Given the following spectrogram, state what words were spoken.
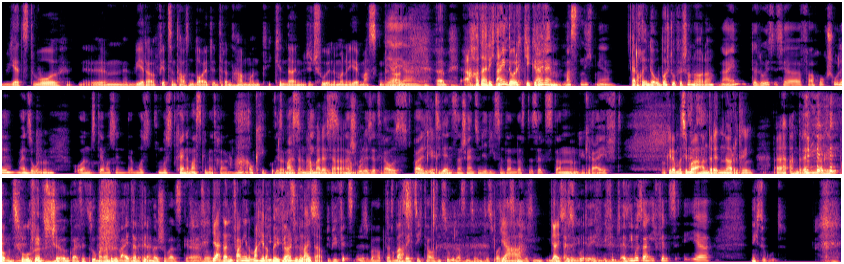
jetzt wo ähm, wir da 14.000 Leute drin haben und die Kinder in den Schulen immer nur ihre Masken ja, tragen. ja. Ähm, hat er richtig Nein, durchgegriffen. Nein, nein, Masken nicht mehr. Ja, doch in der Oberstufe schon, oder? Nein, der Luis ist ja Fachhochschule, mein Sohn, und der muss, in, der muss, muss keine Maske mehr tragen. Ah, okay, gut. das Dann, dann haben wir das ist ja. in der Schule wir- ist jetzt raus, weil die Okay. Inzidenzen anscheinend so niedrig sind dann, dass das jetzt dann Okay. greift. Okay, da muss ich mal andere Nörgel, äh, andere Nörgelpunkt suchen. Findest schon irgendwas. Jetzt suchen wir noch ein bisschen weiter, dann finden wir schon was. Gell? Also, Ja, dann fange ich, mache ich doch wie, mit findest Nörgel du das, weiter. wie, wie findest du das überhaupt, dass Was? da 60.000 zugelassen sind? Das wollte Ja. ich jetzt wissen. Ja, also, gut? Ich, ich, find, also ich muss sagen, ich finde es eher nicht so gut.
